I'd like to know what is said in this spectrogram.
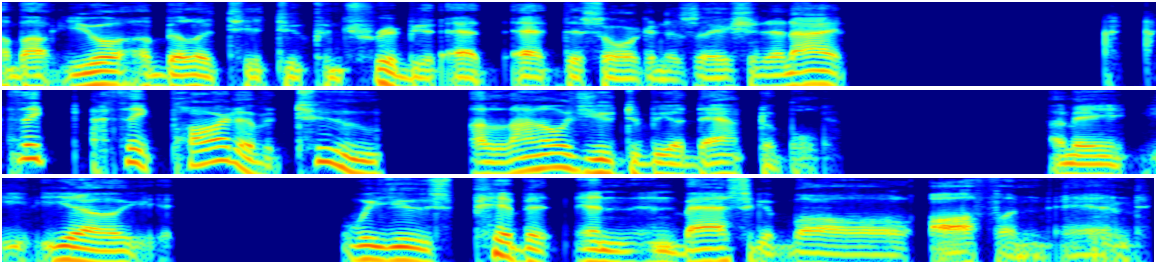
about your ability to contribute at, at this organization. And I, I think, I think part of it too allows you to be adaptable. I mean, you know, we use pivot in, in basketball often and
